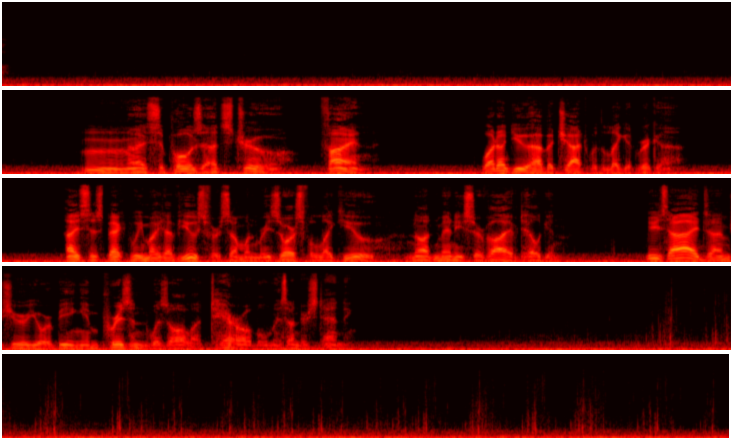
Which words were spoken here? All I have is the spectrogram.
Hmm, I suppose that's true. Fine. Why don't you have a chat with Legate Rikke? I suspect we might have use for someone resourceful like you. Not many survived Helgen. Besides, I'm sure your being imprisoned was all a terrible misunderstanding.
